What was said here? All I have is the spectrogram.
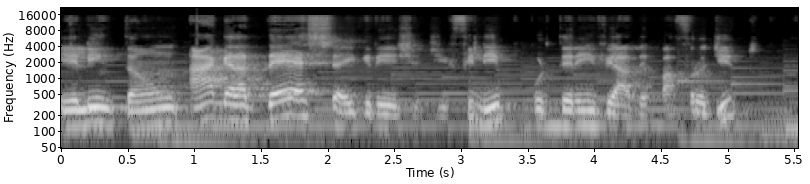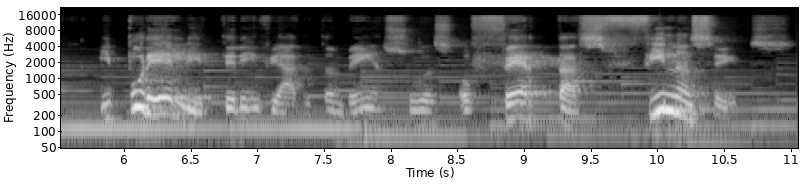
ele então agradece à igreja de Filipe por ter enviado Epafrodito e por ele ter enviado também as suas ofertas financeiras.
